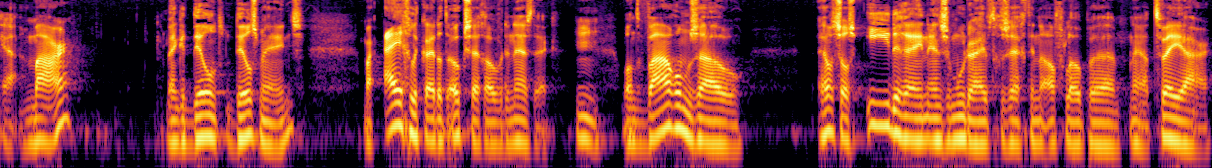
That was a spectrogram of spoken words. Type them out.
ja. Maar, daar ben ik het deel, deels mee eens. Maar eigenlijk kan je dat ook zeggen over de Nasdaq. Want waarom zou, hè, want zoals iedereen en zijn moeder heeft gezegd in de afgelopen nou ja, twee jaar.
